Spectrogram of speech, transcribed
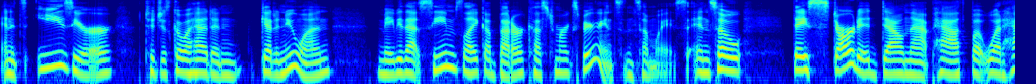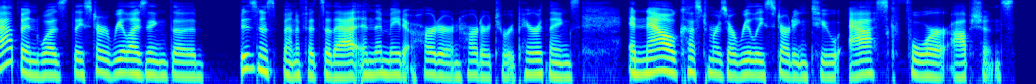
and it's easier to just go ahead and get a new one, maybe that seems like a better customer experience in some ways. And so they started down that path, but what happened was they started realizing the business benefits of that and then made it harder and harder to repair things. And now customers are really starting to ask for options.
